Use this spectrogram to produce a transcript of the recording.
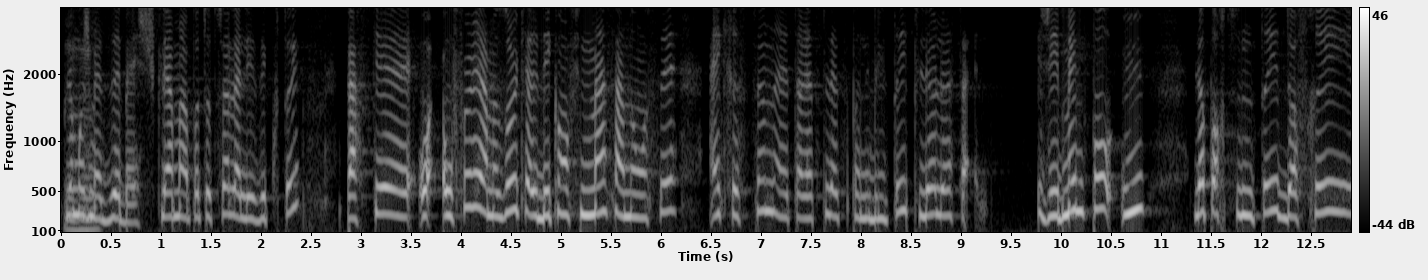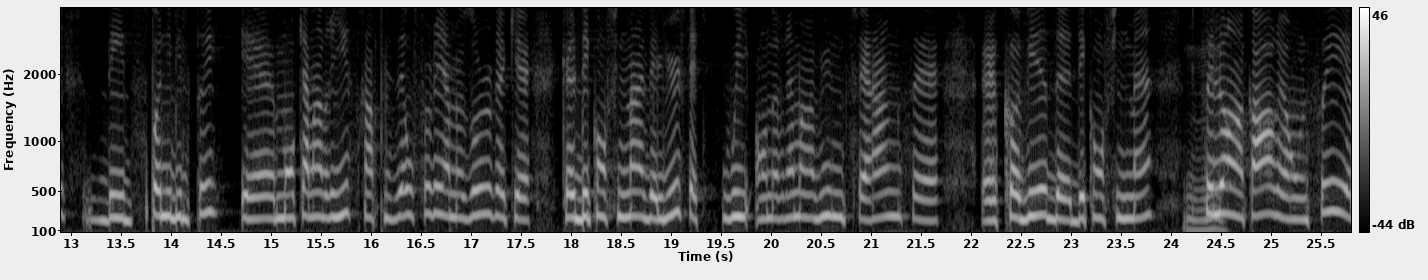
Puis là, moi, je me mhm. disais, ben, je suis clairement pas toute seule à les écouter parce que au, fur et à mesure que le déconfinement s'annonçait, Hey, Christine, t'aurais-tu de la disponibilité? Puis là, là ça, j'ai même pas eu l'opportunité d'offrir des disponibilités. Et, euh, mon calendrier se remplissait au fur et à mesure que, que, le déconfinement avait lieu. Fait que oui, on a vraiment vu une différence euh, euh, COVID, déconfinement. Tu sais, mhm. là encore, on le sait,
